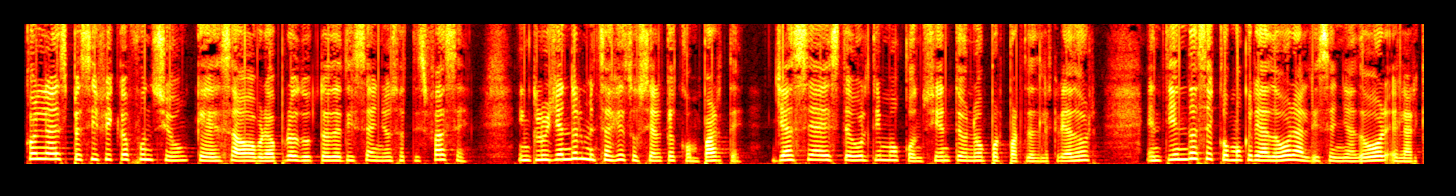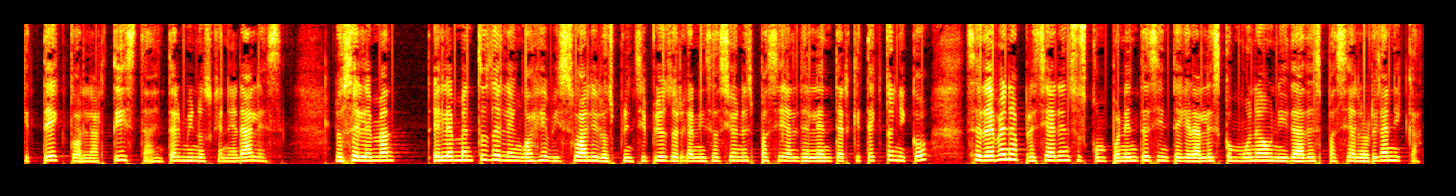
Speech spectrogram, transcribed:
con la específica función que esa obra o producto de diseño satisface, incluyendo el mensaje social que comparte, ya sea este último consciente o no por parte del creador. Entiéndase como creador al diseñador, el arquitecto, al artista, en términos generales. Los elementos elementos del lenguaje visual y los principios de organización espacial del ente arquitectónico se deben apreciar en sus componentes integrales como una unidad espacial orgánica,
